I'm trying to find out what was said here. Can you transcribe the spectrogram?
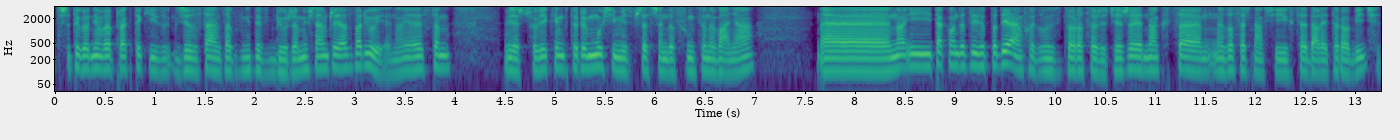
trzy tygodniowe praktyki, gdzie zostałem zamknięty w biurze. Myślałem, że ja zwariuję. No ja jestem, wiesz, człowiekiem, który musi mieć przestrzeń do funkcjonowania. E, no i taką decyzję podjąłem wchodząc w dorosłe życie, że jednak chcę zostać na wsi i chcę dalej to robić. E,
